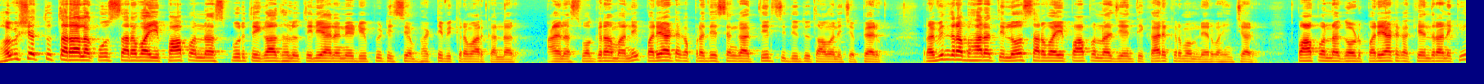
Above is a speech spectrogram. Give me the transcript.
భవిష్యత్తు తరాలకు సరవాయి పాపన్న స్ఫూర్తి గాథలు తెలియాలని డిప్యూటీ సీఎం భట్టి విక్రమార్క అన్నారు. ఆయన స్వగ్రామాన్ని పర్యాటక ప్రదేశంగా తీర్చిదిద్దుతామని చెప్పారు. రవీంద్ర భారతిలో సరవాయి పాపన్న జయంతి కార్యక్రమం నిర్వహించారు. పాపన్న గౌడ్ పర్యాటక కేంద్రానికి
